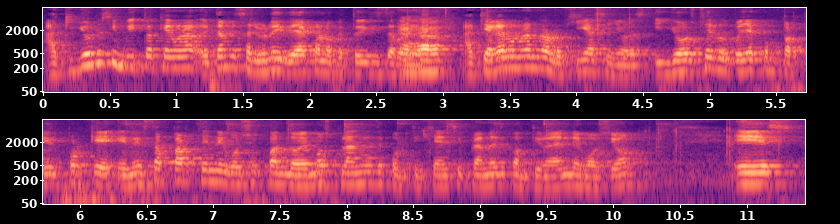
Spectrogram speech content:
Aquí yo les invito a que hagan una, ahorita me salió una idea con lo que tú dijiste, a que hagan una analogía, señores, y yo se los voy a compartir porque en esta parte de negocio, cuando vemos planes de contingencia y planes de continuidad del negocio, es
